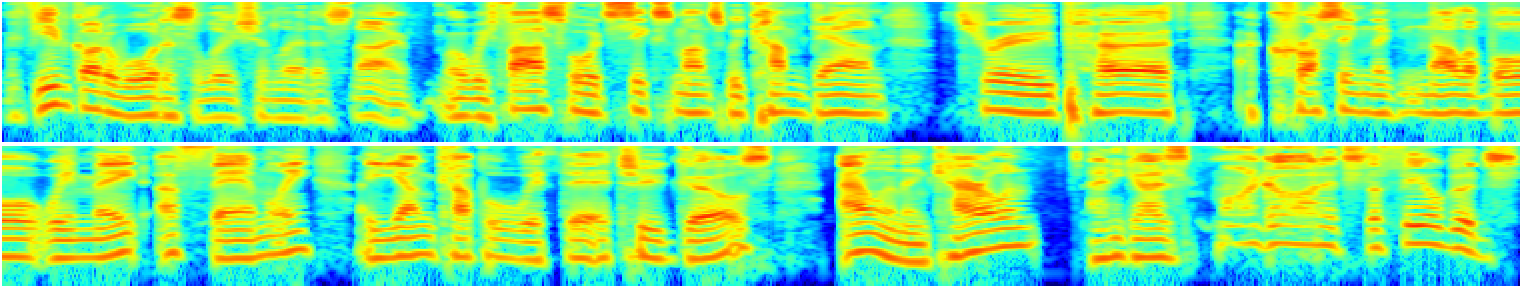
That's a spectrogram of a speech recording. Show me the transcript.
if you've got a water solution, let us know. Well, we fast forward six months, we come down through Perth, crossing the Nullarbor. We meet a family, a young couple with their two girls, Alan and Carolyn. And he goes, My God, it's the feel goods.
